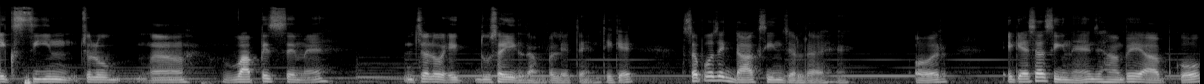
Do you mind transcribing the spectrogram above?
एक सीन चलो वापस से मैं चलो, एक दूसरा ही एग्जांपल लेते हैं, ठीक है? सपोज़ एक डार्क सीन चल रहा है, और एक ऐसा सीन है जहाँ पे आपको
